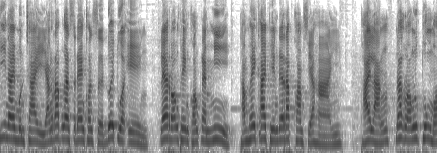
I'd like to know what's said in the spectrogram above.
ที่นายมนชัยยังรับงานแสดงคอนเสิร์ตด้วยตัวเอง และร้องเพลงของแกรมมี่ทำให้ค่ายเพลงได้รับความเสียหาย ภายหลังนักร้องลูกทุ่งหมอ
